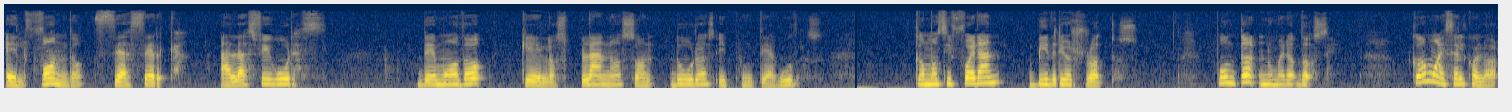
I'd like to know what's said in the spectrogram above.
El fondo se acerca a las figuras, de modo que los planos son duros y puntiagudos, como si fueran vidrios rotos. Punto número 12. ¿Cómo es el color?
